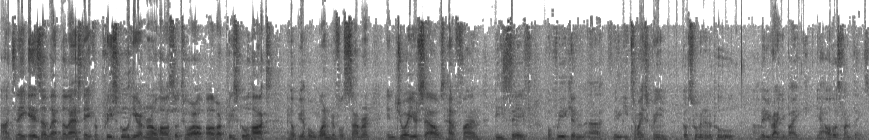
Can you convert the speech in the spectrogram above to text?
Uh, today is the last day for preschool here at Moreau Hall. So to all, all of our preschool hawks, I hope you have a wonderful summer. Enjoy yourselves, have fun, be safe. Hopefully you can uh, maybe eat some ice cream, go swimming in a pool, uh, maybe ride your bike. Yeah, all those fun things.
